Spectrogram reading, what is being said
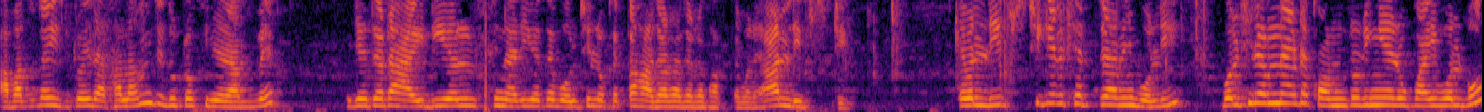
আপাতত এই দুটোই দেখালাম যে দুটো কিনে রাখবে। যেহেতু একটা আইডিয়াল সিনারিওতে বলছি, লোকের তো হাজার, হাজারও থাকতে পারে। আর লিপস্টিক এবার লিপস্টিকের ক্ষেত্রে আমি বলি, বলছিলাম না একটা কন্ট্রোলিংয়ের উপায় বলব?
